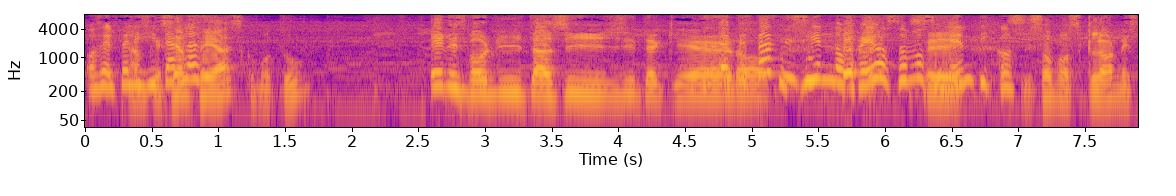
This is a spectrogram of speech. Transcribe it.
O sea, el Aunque sean felicitarlas. feas como tú. Eres bonita, sí, sí te ¿Te quiero. estás diciendo feo? Somos Sí, idénticos. Sí, somos clones.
